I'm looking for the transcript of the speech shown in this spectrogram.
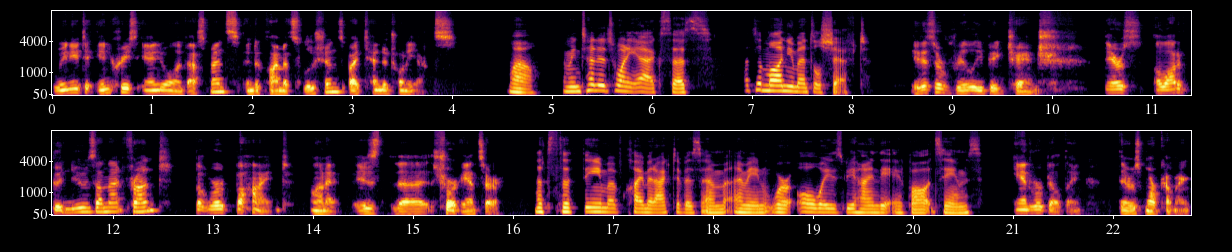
we need to increase annual investments into climate solutions by 10 to 20x. Wow. I mean, 10 to 20x, that's that's a monumental shift. It is a really big change. There's a lot of good news on that front, but we're behind on it, is the short answer. That's the theme of climate activism. I mean, we're always behind the eight ball, it seems. And we're building. There's more coming.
